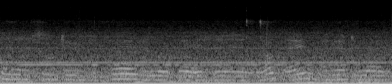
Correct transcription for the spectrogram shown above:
Data center is a location. Okay, I have to write.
